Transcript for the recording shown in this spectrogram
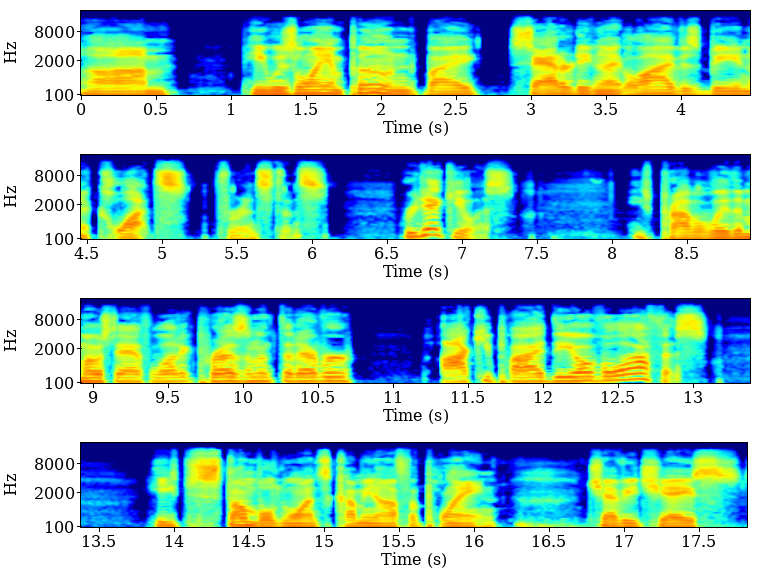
Um, he was lampooned by Saturday Night Live as being a klutz, for instance. Ridiculous. He's probably the most athletic president that ever occupied the Oval Office. He stumbled once coming off a plane. Chevy Chase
